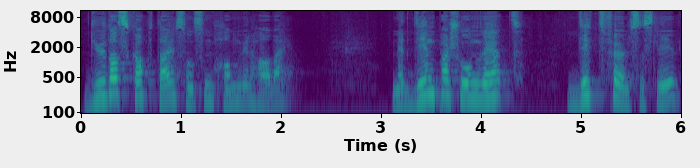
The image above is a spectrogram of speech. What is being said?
Gud har skapt deg sånn som han vil ha deg. Med din personlighet, ditt følelsesliv,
